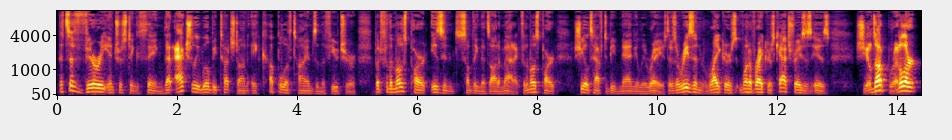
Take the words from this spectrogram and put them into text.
That's a very interesting thing that actually will be touched on a couple of times in the future, but for the most part isn't something that's automatic. For the most part, shields have to be manually raised. There's a reason Riker's one of Riker's catchphrases is "Shields up, red alert."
